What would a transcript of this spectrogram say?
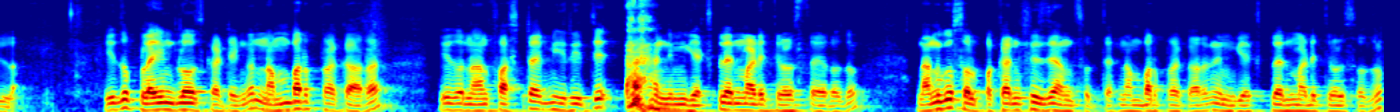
ಇಲ್ಲ. ಇದು ಪ್ಲೈನ್ ಬ್ಲೌಸ್ ಕಟ್ಟಿಂಗು ನಂಬರ್ ಪ್ರಕಾರ ಇದು ನಾನು ಫಸ್ಟ್ ಟೈಮ್ ಈ ರೀತಿ ನಿಮಗೆ ಎಕ್ಸ್ಪ್ಲೇನ್ ಮಾಡಿ ತಿಳಿಸ್ತಾ ಇರೋದು. ನನಗೂ ಸ್ವಲ್ಪ ಕನ್ಫ್ಯೂಸೇ ಅನಿಸುತ್ತೆ ನಂಬರ್ ಪ್ರಕಾರ ನಿಮಗೆ ಎಕ್ಸ್ಪ್ಲೇನ್ ಮಾಡಿ ತಿಳಿಸೋದು.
